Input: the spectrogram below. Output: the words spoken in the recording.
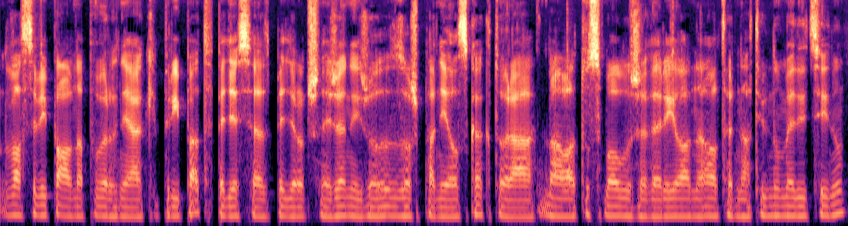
vlastne vypal na povrch nejaký prípad 55-ročnej ženy zo, zo Španielska, ktorá mala tú smolu, že verila na alternatívnu medicínu.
